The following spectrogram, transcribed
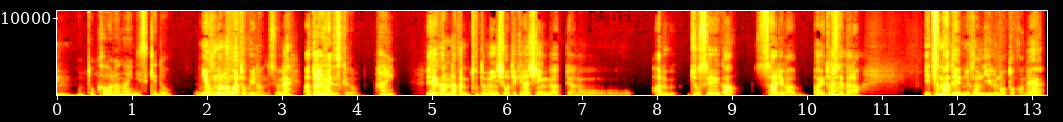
うんうん本当変わらないんですけど日本語の方が得意なんですよね？当たり前ですけど。はい映画の中にとても印象的なシーンがあってあのある女性がサーレがバイトしてたらいつまで日本にいるのとかね。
